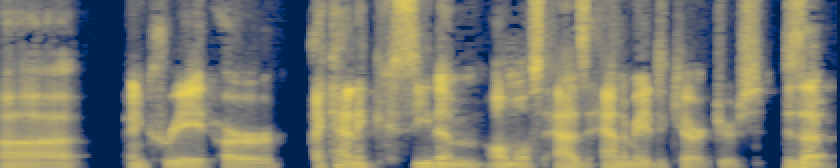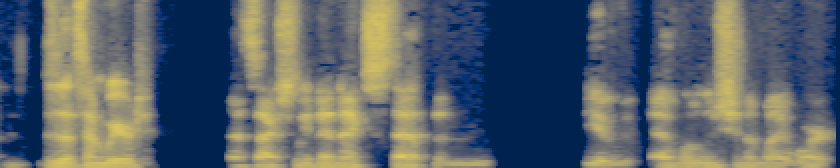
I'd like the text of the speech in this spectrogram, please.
uh and create are I kind of see them almost as animated characters. Does that does that sound weird? That's actually the next step in the evolution of my work.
